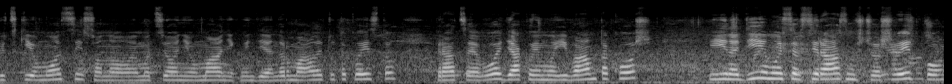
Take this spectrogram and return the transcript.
людські емоції, sono емоціоні умані, quindi è normale tutto questo. Grazie a voi, дякуємо і вам також. І надіємося всі разом, що швидко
